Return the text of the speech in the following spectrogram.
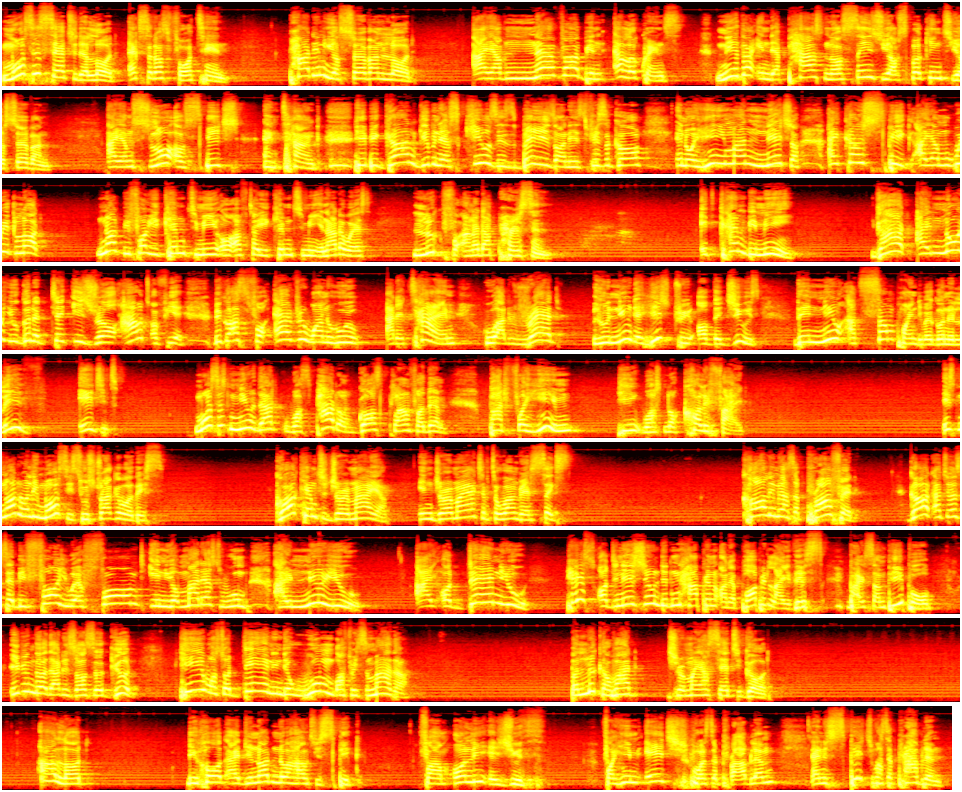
Moses said to the Lord, Exodus 4 10, Pardon your servant, Lord. I have never been eloquent, neither in the past nor since you have spoken to your servant. I am slow of speech and tongue. He began giving excuses based on his physical, you know, human nature. I can't speak. I am weak, Lord. Not before you came to me or after you came to me. In other words, look for another person. It can be me. God, I know you're going to take Israel out of here because for everyone who at a time who had read, who knew the history of the Jews, they knew at some point they were going to leave Egypt. Moses knew that was part of God's plan for them, but for him, he was not qualified. It's not only Moses who struggled with this. God came to Jeremiah in Jeremiah chapter 1, verse 6. Call him as a prophet. God actually said, Before you were formed in your mother's womb, I knew you. I ordained you. His ordination didn't happen on a pulpit like this by some people, even though that is also good. He was ordained in the womb of his mother. But look at what Jeremiah said to God. Our Lord, behold, I do not know how to speak, for I'm only a youth. For him, age was a problem, and speech was a problem.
